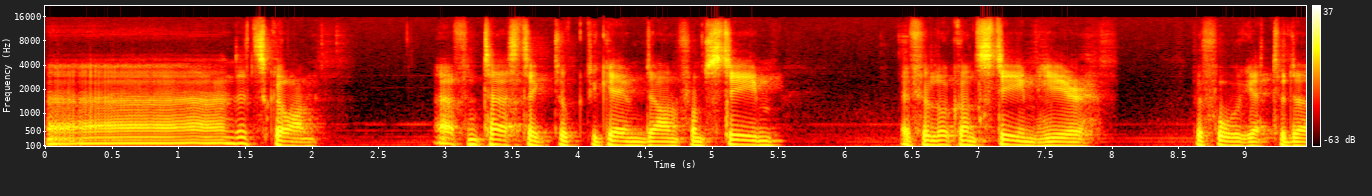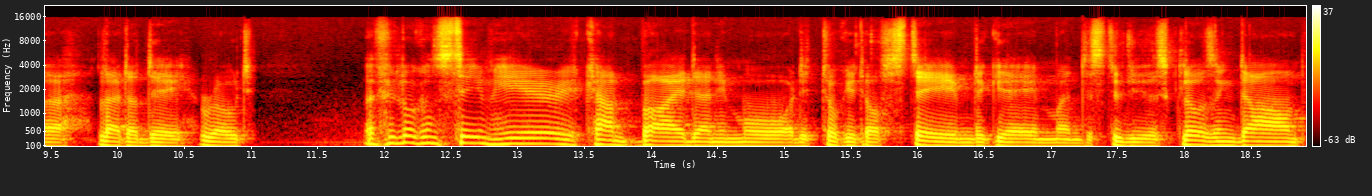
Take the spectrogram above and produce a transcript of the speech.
And it's gone. Uh, Fntastic, took the game down from Steam. If you look on Steam here, before we get to the latter day road, if you look on Steam here, you can't buy it anymore. They took it off Steam, the game, and the studio is closing down.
